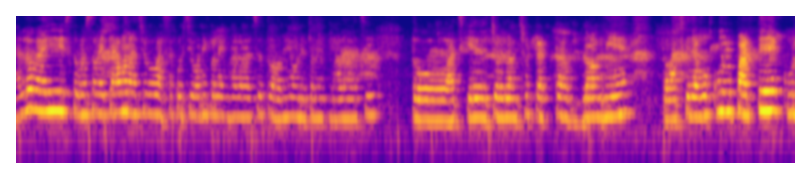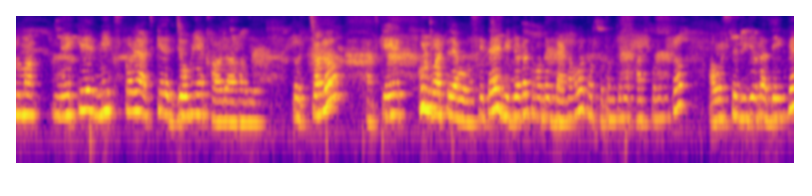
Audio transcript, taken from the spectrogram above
হ্যালো গাইস তোমরা সবাই কেমন আছো? আশা করছি অনেক অনেক ভালো আছো। তো আমিও অনেক অনেক ভালো আছি। তো আজকে চলে এলাম ছোট্ট একটা ব্লগ নিয়ে। তো আজকে যাব কুল পাড়তে। কুল মা মেখে মিক্স করে আজকে জমিয়ে খাওয়া দাওয়া হবে। তো চলো আজকে কুল পাড়তে যাব। সেটাই ভিডিওটা তোমাদের দেখাবো। তো প্রথম থেকে ফার্স্ট পর্যন্ত অবশ্যই ভিডিওটা দেখবে।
